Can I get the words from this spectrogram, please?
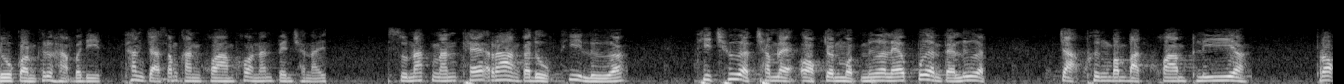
ดูก่อนครือหบดีท่านจะสำคัญความข้อนั้นเป็นไนสุนัขนั้นแทะร่างกระดูกที่เหลือ ที่เชือดชำแหละออกจนหมดเนื้อแล้วเปื้อนแต่เลือด จะพึงบำบัดความเพลีย เพราะ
